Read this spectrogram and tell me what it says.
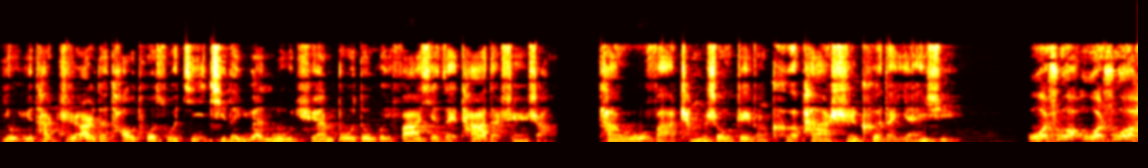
由于他侄儿的逃脱所激起的怨怒，全部都会发泄在他的身上。他无法承受这种可怕时刻的延续。我说，我说，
